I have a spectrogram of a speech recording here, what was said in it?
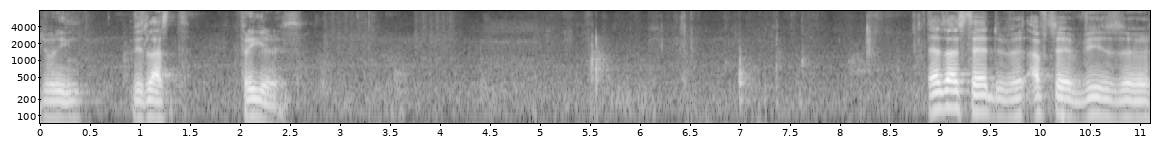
during these last three years. As I said, after these uh,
